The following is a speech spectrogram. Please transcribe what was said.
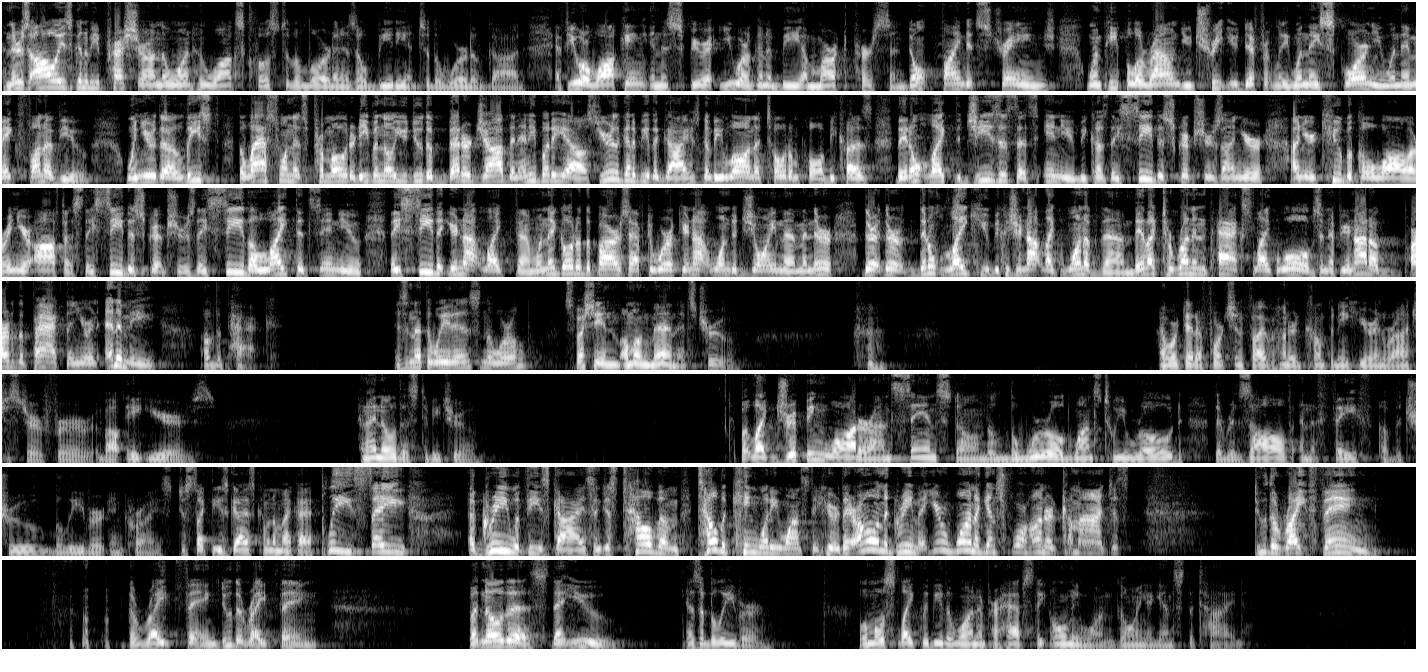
And there's always going to be pressure on the one who walks close to the Lord and is obedient to the Word of God. If you are walking in the Spirit, you are going to be a marked person. Don't find it strange when people around you treat you differently, when they scorn you, when they make fun of you, when you're the least, the last one that's promoted, even though you do the better job than anybody else, you're going to be the guy who's going to be low on the totem pole because they don't like the Jesus that's in you, because they see the scriptures on your, on your cubicle wall or in your office. They see the scriptures. They see the light that's in you. They see that you're not like them. When they go to the bars after work, you're not one to join them. And they're, they're, they're, they don't like you because you're not like one of them. They like to run in packs like wolves. And if you're not a part of the pack, then you're an enemy of the pack. Isn't that the way it is in the world? Especially in, among men, that's true. I worked at a Fortune 500 company here in Rochester for about eight years. And I know this to be true. But like dripping water on sandstone, the, the world wants to erode the resolve and the faith of the true believer in Christ. Just like these guys coming to Micah, please say agree with these guys and just tell them, tell the king what he wants to hear. They're all in agreement. You're one against 400. Come on, just do the right thing. the right thing. Do the right thing. But know this that you, as a believer, will most likely be the one and perhaps the only one going against the tide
